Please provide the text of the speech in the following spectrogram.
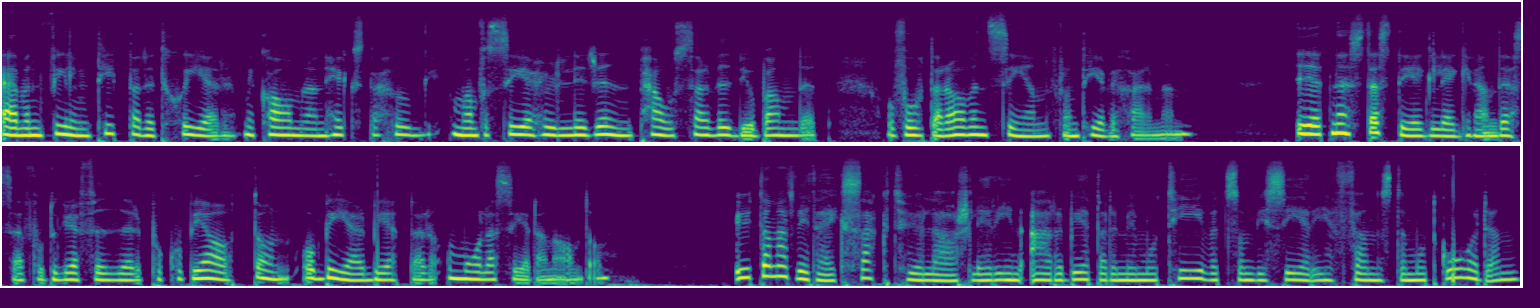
Även filmtittandet sker med kameran i högsta hugg och man får se hur Lerin pausar videobandet och fotar av en scen från tv-skärmen. I ett nästa steg lägger han dessa fotografier på kopiatorn och bearbetar och målar sedan av dem. Utan att veta exakt hur Lars Lerin arbetade med motivet som vi ser i Fönster mot gården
